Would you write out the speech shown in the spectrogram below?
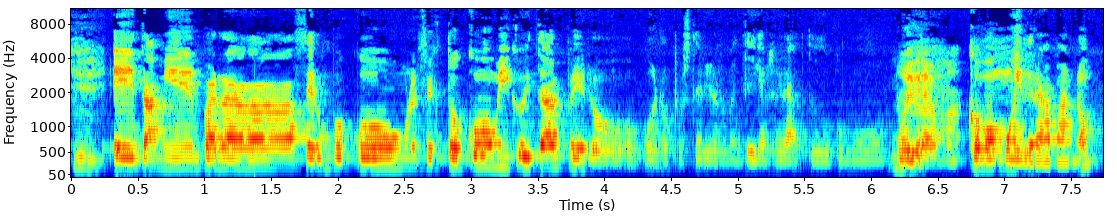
eh, también para hacer un poco un efecto cómico y tal, pero bueno, posteriormente ya será todo como, Muy drama. como muy drama, ¿no?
